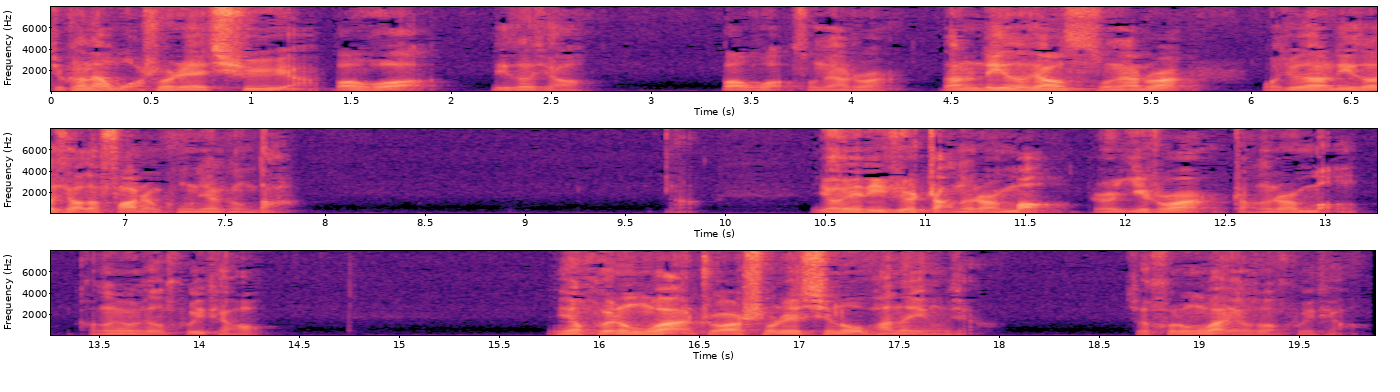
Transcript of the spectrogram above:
就刚才我说这些区域啊，包括立泽桥，包括宋家庄，但是立泽桥、宋家庄，我觉得立泽桥的发展空间更大。有些地区涨得有点冒，比如亦庄涨得有点猛，可能有些回调。你像回龙观，主要受这新楼盘的影响，所以回龙观有所回调，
